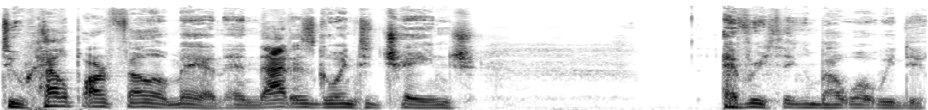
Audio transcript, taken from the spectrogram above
to help our fellow man, and that is going to change everything about what we do.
